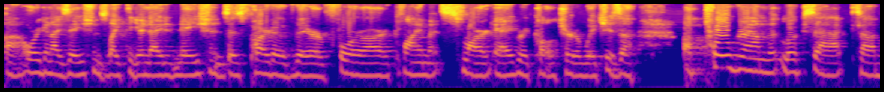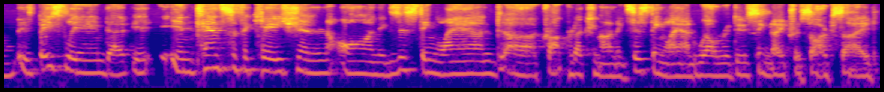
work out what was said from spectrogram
uh, organizations like the United Nations as part of their 4R climate smart agriculture, which is a, a program that looks at, um, is basically aimed at intensification on existing land, uh, crop production on existing land while reducing nitrous oxide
